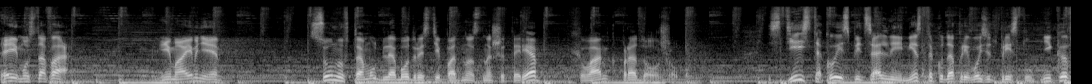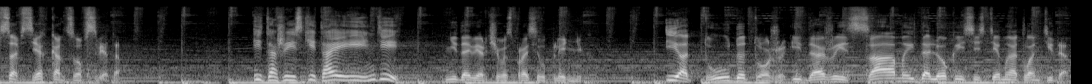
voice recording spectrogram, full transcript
«Эй, Мустафа! Внимай мне!» Сунув тому для бодрости поднос на шатыря, Хванг продолжил. «Здесь такое специальное место, куда привозят преступников со всех концов света». «И даже из Китая и Индии?» — недоверчиво спросил пленник. И оттуда тоже, и даже из самой далекой системы Атлантида.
